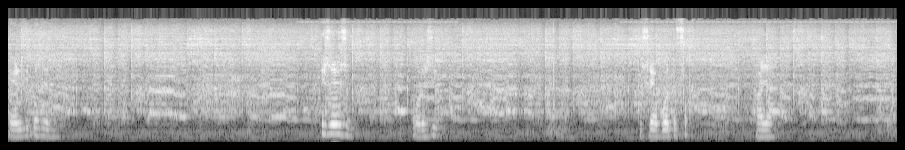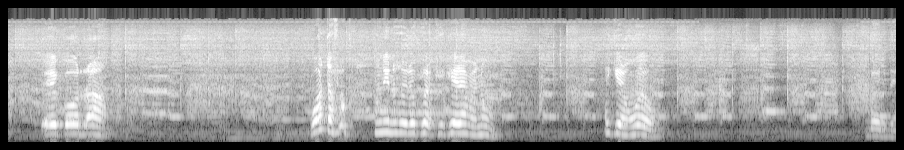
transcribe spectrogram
A ver si pasa. Eso, eso. Ahora sí. O sea, what the fuck. Allá. ¡Eh, corra! What the fuck? Un dinosaurio que, quiere menú. Ahí quiere un huevo. Verde.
